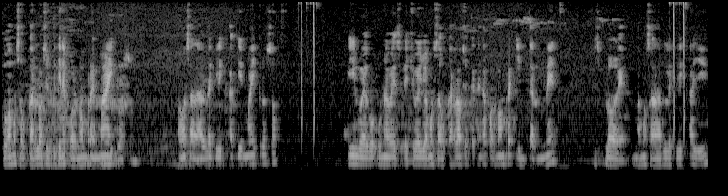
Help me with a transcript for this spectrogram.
Luego vamos a buscar la opción que tiene por nombre Microsoft. Vamos a darle clic aquí en Microsoft. Y luego una vez hecho ello vamos a buscar la opción que tenga por nombre Internet Explorer. Vamos a darle clic allí.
